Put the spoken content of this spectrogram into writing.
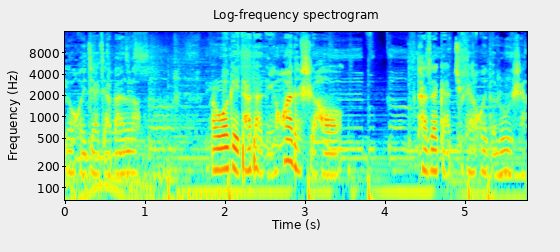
又回家加班了。而我给他打电话的时候，他在赶去开会的路上。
